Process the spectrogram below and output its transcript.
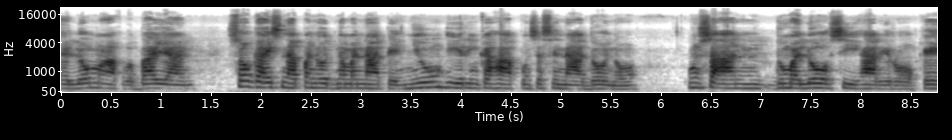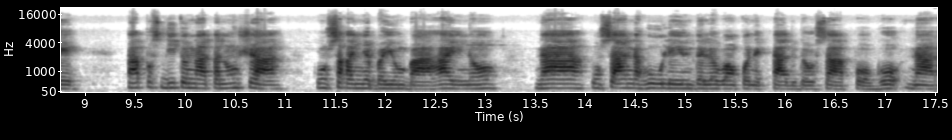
Hello mga kababayan. So guys, napanood naman natin yung hearing kahapon sa Senado, no? Kung saan dumalo si Harry Roque. Tapos dito natanong siya kung sa kanya ba yung bahay, no? Na kung saan nahuli yung dalawang konektado daw sa Pogo na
